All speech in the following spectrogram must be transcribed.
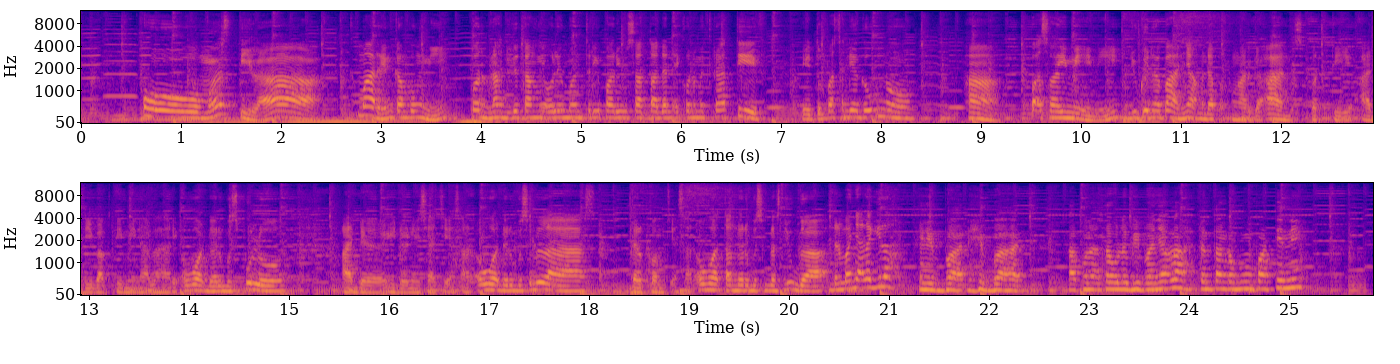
Oh, mestilah. Kemarin kampung ni pernah didatangi oleh Menteri Pariwisata dan Ekonomi Kreatif, yaitu Pak Sandiaga Uno. Ha, Pak Sohaimi ini juga dah banyak mendapat penghargaan seperti Adi Bakti Mina Bahari Award 2010, ada Indonesia CSR Award 2011, Telkom CSR Award tahun 2011 juga, dan banyak lagi lah. Hebat, hebat. Aku nak tahu lebih banyak lah tentang kampung patin ni.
